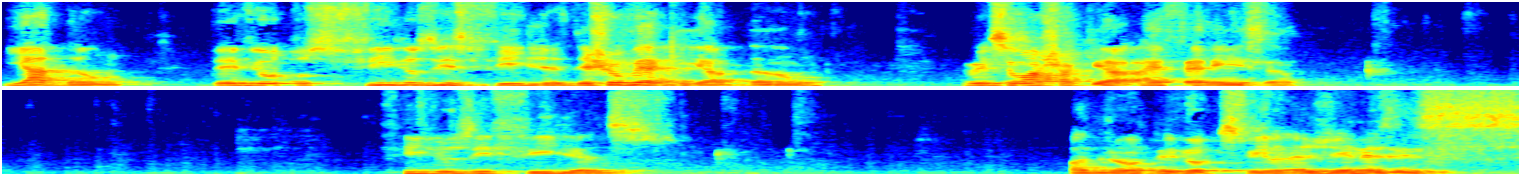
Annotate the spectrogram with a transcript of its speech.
E Adão teve outros filhos e filhas. Deixa eu ver aqui, Adão. Deixa eu ver se eu acho aqui a referência. Filhos e filhas. Padrão teve outros filhos. É Gênesis.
